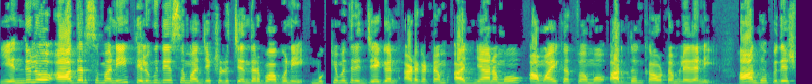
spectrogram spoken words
ఎందులో ఆదర్శమని తెలుగుదేశం అధ్యక్షుడు చంద్రబాబుని ముఖ్యమంత్రి జగన్ అడగటం అజ్ఞానమో అమాయకత్వమో అర్థం కావటం లేదని ఆంధ్రప్రదేశ్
